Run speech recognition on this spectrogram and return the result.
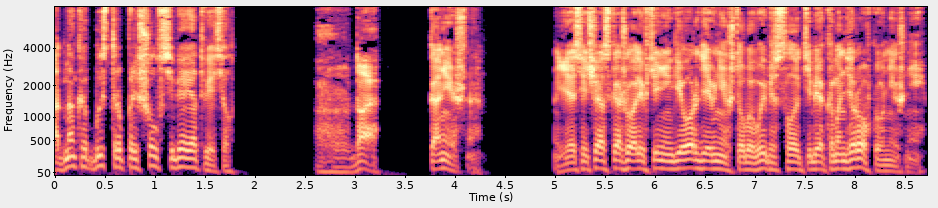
однако быстро пришел в себя и ответил. «Э, «Да, конечно. Я сейчас скажу Алевтине Георгиевне, чтобы выписала тебе командировку в Нижний.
